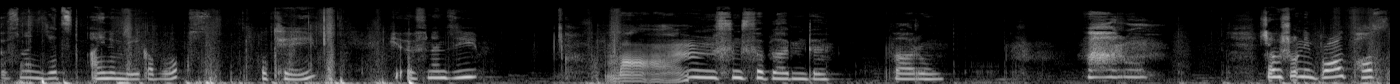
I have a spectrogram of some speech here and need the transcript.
öffnen jetzt eine Megabox. Okay. Wir öffnen sie. Mann, fünf verbleibende. Warum? Warum? Ich habe schon den Brawl Pass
